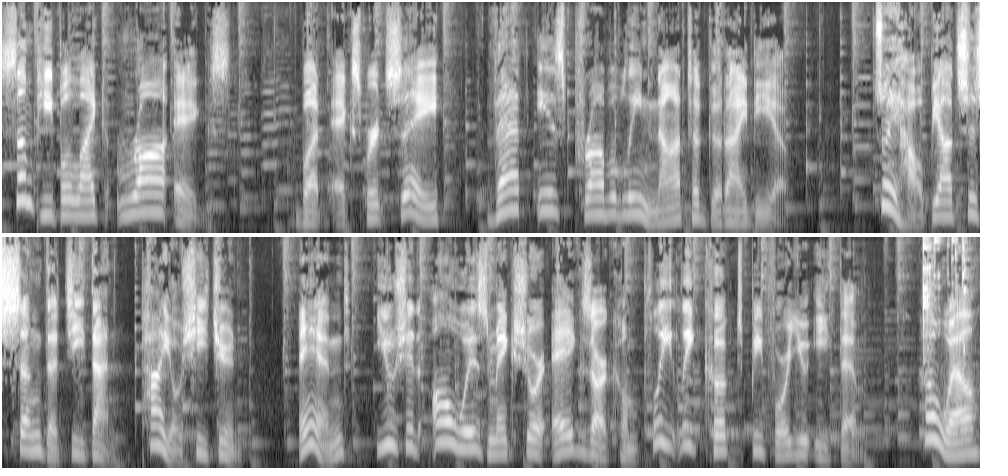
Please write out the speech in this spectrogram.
Some people like raw eggs, but experts say that is probably not a good idea. 最好不要吃生的鸡蛋，怕有细菌。And you should always make sure eggs are completely cooked before you eat them. Oh well,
